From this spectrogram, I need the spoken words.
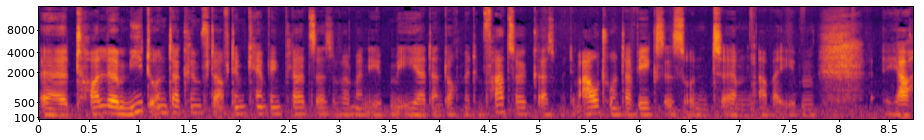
äh, tolle Mietunterkünfte auf dem Campingplatz. Also wenn man eben eher dann doch mit dem Fahrzeug, also mit dem Auto unterwegs ist und ähm, aber eben ja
